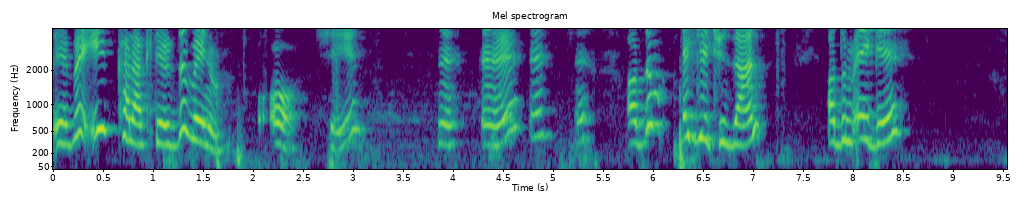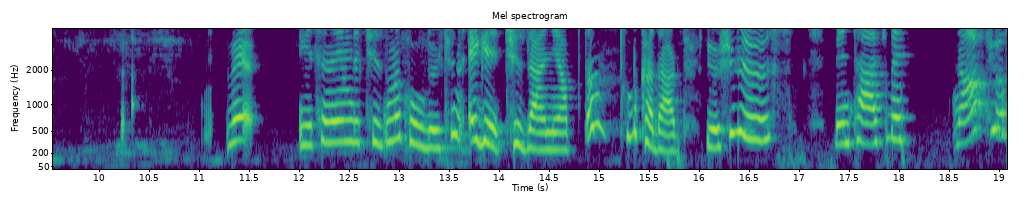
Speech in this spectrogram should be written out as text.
E, ve ilk karakteri de benim. O şeyin. Adım Ege Çizen. Adım Ege. Ve yeteneğim de çizmek olduğu için Ege Çizen yaptım. Bu kadardı. Görüşürüz. Beni takip et. Ne yapıyor?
